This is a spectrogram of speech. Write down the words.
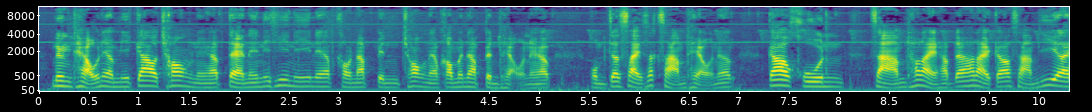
1 แถวเนี่ยมี 9 ช่องนะครับแต่ในนี้ที่นี้นะครับเขานับเป็นช่องนะครับเขาไม่นับเป็นแถวนะครับ ผมจะใส่สัก 3 แถวนะครับ9คูณ3เท่าไหร่ครับได้เท่าไหร่9 3ยี่อะไร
